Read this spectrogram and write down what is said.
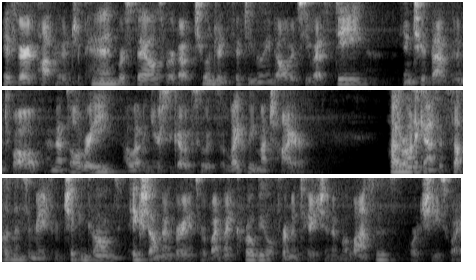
It's very popular in Japan, where sales were about $250 million USD in 2012, and that's already 11 years ago, so it's likely much higher. Hyaluronic acid supplements are made from chicken combs, eggshell membranes, or by microbial fermentation of molasses or cheese whey.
